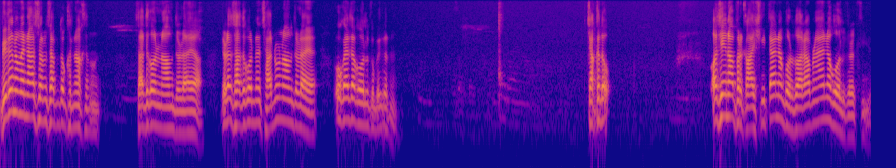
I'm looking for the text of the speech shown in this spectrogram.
ਵਿਗਨ ਮੈਂ ਨਾ ਸੁਣ, ਸਭ ਦੁੱਖ ਨਾ ਨਾਖਨ ਸਤਗੁਰ ਨਾਮ ਦੜਾਇਆ। ਜਿਹੜਾ ਸਤਿਗੁਰ ਨੇ ਸਾਨੂੰ ਨਾਮ ਦੜਾਇਆ, ਉਹ ਕਹਿੰਦਾ ਗੋਲਕ ਵਿਗਨ। ਚੱਕ ਦੋ। ਅਸੀਂ ਨਾ ਪ੍ਰਕਾਸ਼ ਕੀਤਾ ਨਾ ਗੁਰਦੁਆਰਾ ਬਣਾਇਆ ਨਾ ਗੋਲਕ ਰੱਖੀ ਹੈ।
